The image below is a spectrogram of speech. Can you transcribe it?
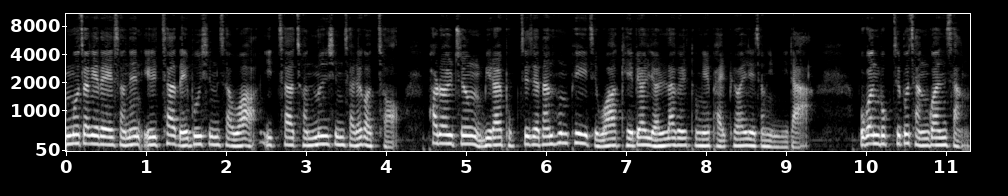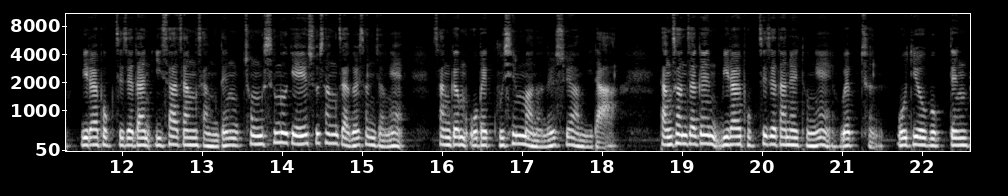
응모작에 대해서는 1차 내부 심사와 2차 전문 심사를 거쳐 8월 중 미랄 복지재단 홈페이지와 개별 연락을 통해 발표할 예정입니다. 보건복지부 장관상, 미랄복지재단 이사장상 등 총 20개의 수상작을 선정해 상금 590만 원을 수여합니다. 당선작은 미랄복지재단을 통해 웹툰, 오디오북 등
